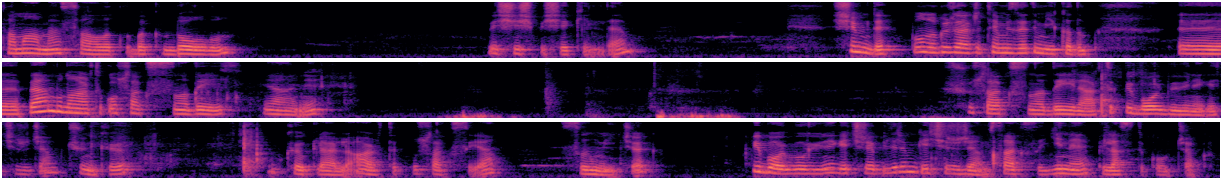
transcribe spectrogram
tamamen sağlıklı bakın dolgun ve şiş bir şekilde. Şimdi bunu güzelce temizledim yıkadım. Ee, ben bunu artık o saksısına değil yani şu saksısına değil artık bir boy büyüğüne geçireceğim. Çünkü bu köklerle artık bu saksıya sığmayacak. Bir boy büyüğüne geçirebilirim. Geçireceğim. Saksı yine plastik olacak.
